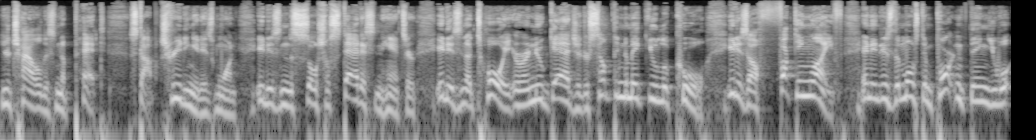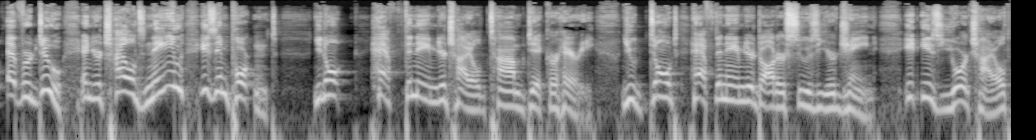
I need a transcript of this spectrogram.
Your child isn't a pet. Stop treating it as one. It isn't a social status enhancer. It isn't a toy or a new gadget or something to make you look cool. It is a fucking life, and it is the most important thing you will ever do. And your child's name is important. You don't have to name your child Tom, Dick, or Harry. You don't have to name your daughter Susie or Jane. It is your child,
